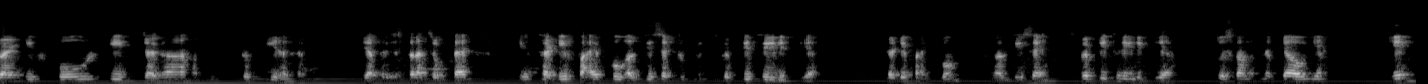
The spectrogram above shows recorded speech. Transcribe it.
24 की जगह हम 50 रख रहे हैं। या फिर इस तरह से होता है कि 35 को गलती से 53 लिख दिया। 35 को गलती से 53 लिख दिया। तो इसका मतलब क्या हो गया? ये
